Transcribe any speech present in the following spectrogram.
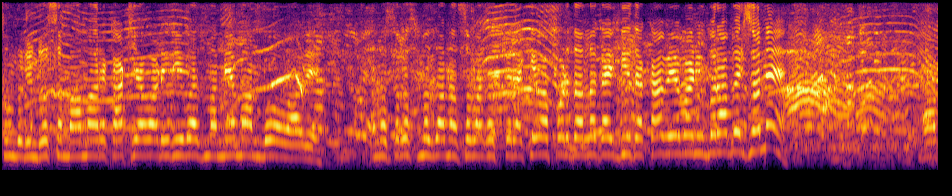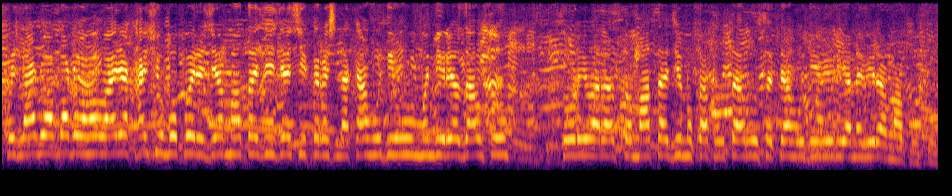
સુંદરીની રસમમાં અમારે કાઠિયાવાડી રિવાજમાં મહેમાન બહુ આવે. અને સરસ મજાના સ્વાગત કર્યા. કેવા પડદા લગાવી દીધા? કાવ્યવાણી બરાબર છે ને? પછી લાડવા બાડવા વારે ખાઈશું બપોરે. જય માતાજી, જય શ્રી કૃષ્ણ. ત્યાં સુધી હું મંદિરે જાઉં છું? થોડી વાર તો માતાજીનું કાક ઉતારવું છે. ત્યાં સુધી વીડિયાને વિરામ આપું છું.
